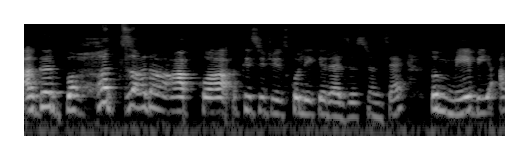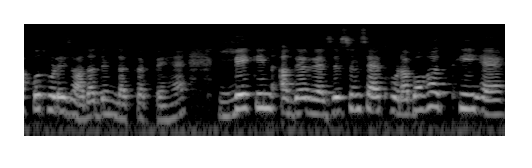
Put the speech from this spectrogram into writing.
अगर बहुत ज़्यादा आपका किसी चीज़ को लेकर रेजिस्टेंस है तो मे बी आपको थोड़े ज़्यादा दिन लग सकते हैं। लेकिन अगर रेजिस्टेंस है, थोड़ा बहुत ही है,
